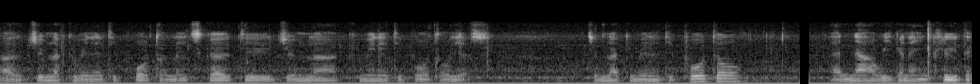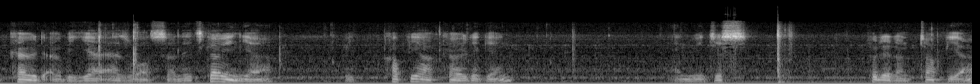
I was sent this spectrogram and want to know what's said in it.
oh Joomla community portal let's go to Joomla community portal yes Joomla community portal and now we're going to include the code over here as well. So let's go in here. We copy our code again and we just put it on top here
